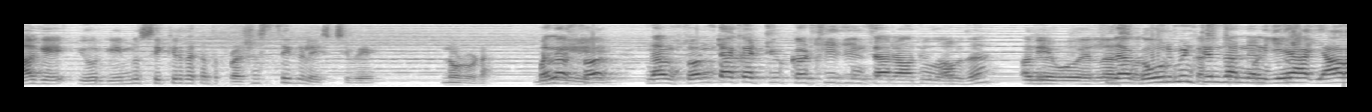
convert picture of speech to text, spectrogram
ಹಾಗೆ ಇವ್ರಿಗೆ ಇನ್ನು ಸಿಕ್ಕಿರ್ತಕ್ಕಂಥ ಪ್ರಶಸ್ತಿಗಳು ಎಷ್ಟಿವೆ? ನೋಡೋಣ. ನಾನು ಸ್ವಂತ ಕಟ್ಟಿ ಕಟ್ಸಿದ್ದೀನಿ ಸರ್ ಅದು. ಹೌದಾ? ನೀವು ಎಲ್ಲ ಗೌರ್ಮೆಂಟ್ ಇಂದ ನನಗೆ ಯಾವ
